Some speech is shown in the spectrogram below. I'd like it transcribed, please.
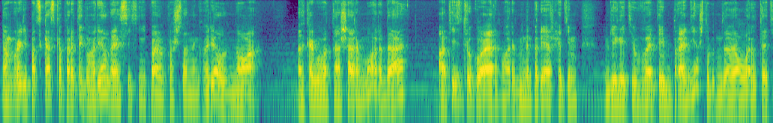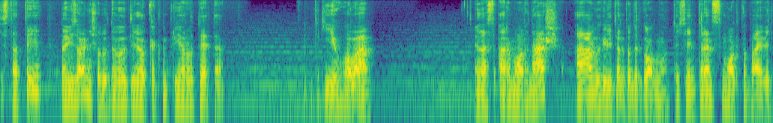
Нам вроде подсказка про это говорила, но я, кстати, не понял, про что она говорила, но... Это как бы вот наш армор, да? А вот есть другой армор. Мы, например, хотим бегать в этой броне, чтобы давал вот эти статы, но визуально, чтобы это выглядело как, например, вот это. Такие, оба. У нас армор наш, а выглядит он по-другому. То есть они трансмог добавили.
